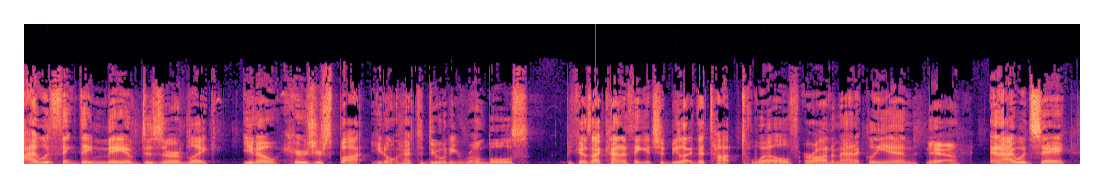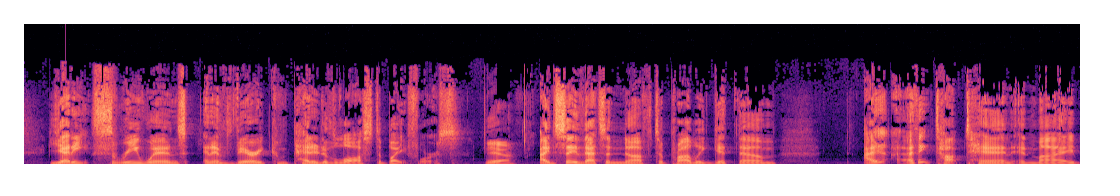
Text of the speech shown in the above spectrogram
I would think they may have deserved, like, you know, here's your spot. You don't have to do any rumbles because I kind of think it should be like the top 12 are automatically in. yeah. And I would say Yeti, three wins and a very competitive loss to Bite Force. Yeah. I'd say that's enough to probably get them. I I think top ten in my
